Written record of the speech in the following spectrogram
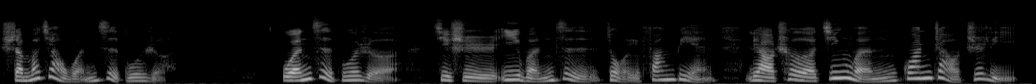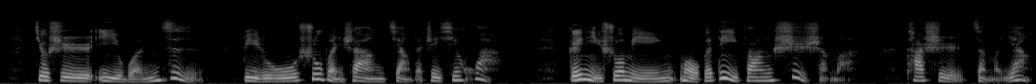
什么叫文字般若？文字般若。既是依文字作为方便了彻经文观照之理，就是以文字，比如书本上讲的这些话，给你说明某个地方是什么，它是怎么样，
